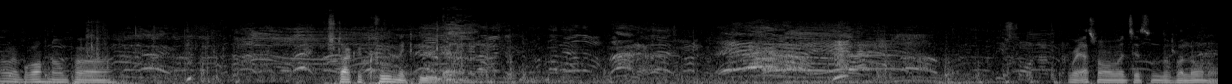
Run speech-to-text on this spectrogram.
Aber wir brauchen noch ein paar starke Crewmitglieder. Aber erstmal machen wir uns jetzt unsere Belohnung.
